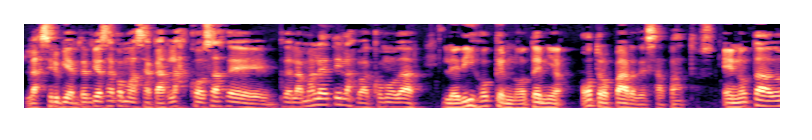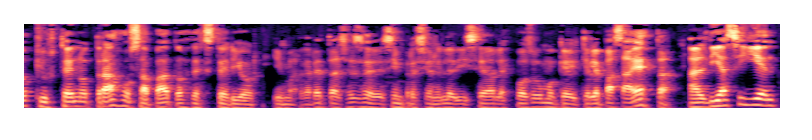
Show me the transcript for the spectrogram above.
la sirvienta empieza como a sacar las cosas de, de, la maleta y las va a acomodar. Le dijo que no tenía otro par de zapatos. He notado que usted no trajo zapatos de exterior. Y Margaret Thatcher se desimpresiona y le dice al esposo como que ¿qué le pasa a esta? Al día siguiente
